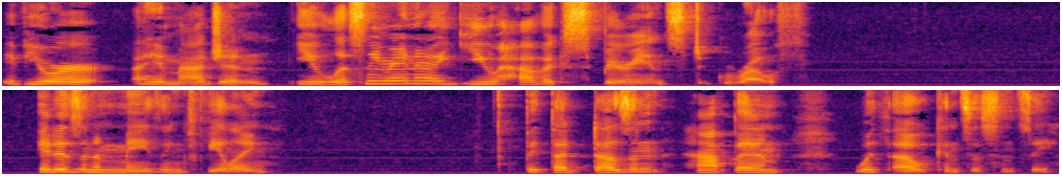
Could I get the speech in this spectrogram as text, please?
if you're, I imagine you listening right now, you have experienced growth. It is an amazing feeling, but that doesn't happen without consistency.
